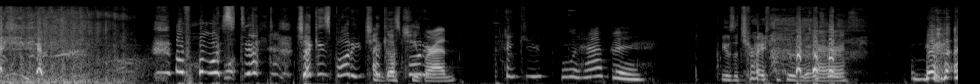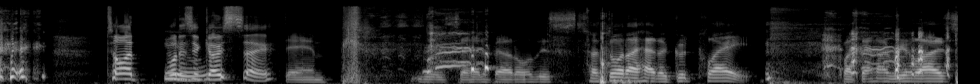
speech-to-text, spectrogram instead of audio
I'm almost dead. Check his body. I Check his got you, body. Brad. Thank you. What happened? He was a traitor. He was a terrorist. Todd, what does your Ew. ghost say? Damn. I'm really sad about all this. I thought I had a good play, but then I realized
